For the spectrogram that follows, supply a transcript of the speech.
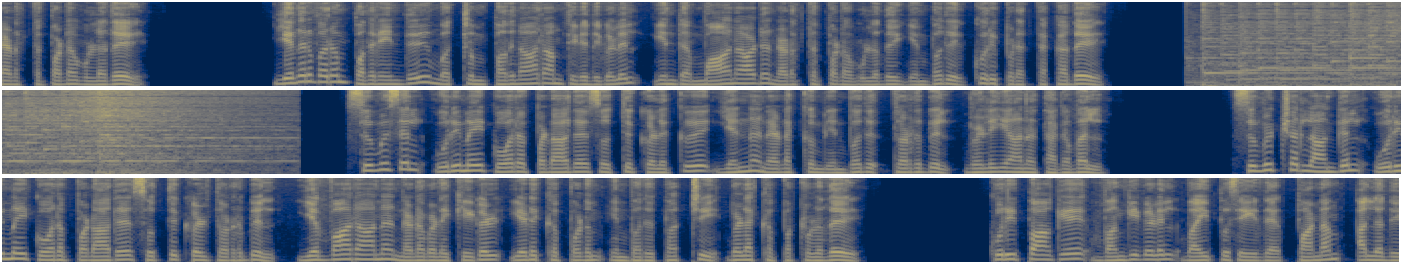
நடத்தப்பட உள்ளது எதிர்வரும் பதினைந்து மற்றும் பதினாறாம் தேதிகளில் இந்த மாநாடு நடத்தப்பட உள்ளது என்பது குறிப்பிடத்தக்கது. சுவிசில் உரிமை கோரப்படாத சொத்துக்களுக்கு என்ன நடக்கும் என்பது தொடர்பில் வெளியான தகவல். சுவிட்சர்லாந்தில் உரிமை கோரப்படாத சொத்துக்கள் தொடர்பில் எவ்வாறான நடவடிக்கைகள் எடுக்கப்படும் என்பது பற்றி விளக்கப்பட்டுள்ளது. குறிப்பாக வங்கிகளில் வைப்பு செய்த பணம் அல்லது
